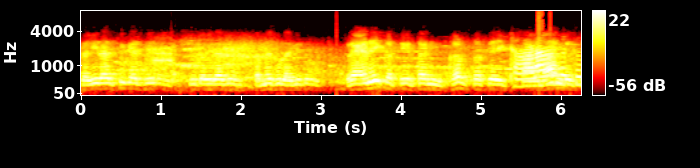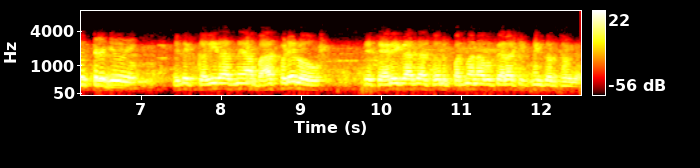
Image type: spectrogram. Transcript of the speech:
કવિરાજ શું કે છે? શું કવિરાજ તમને શું લાગ્યું હતું? પ્રેણિક તીર્થંકર થશે સૂત્ર જોયે એટલે કવિરાજ ને આ ભાસ પડેલો તે સૈનિક રાજા છો ને પદ્મનાભ પેલા તીર્થંકર છો કે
